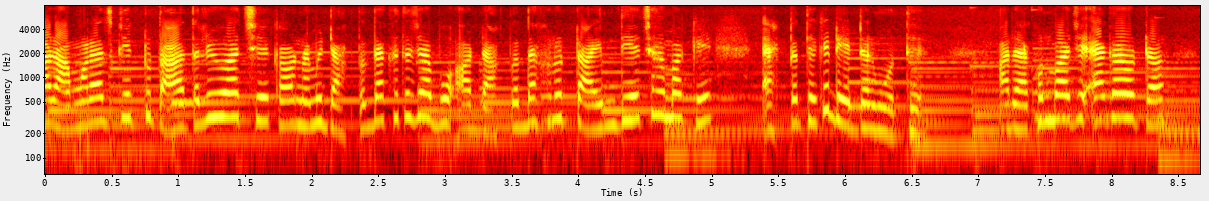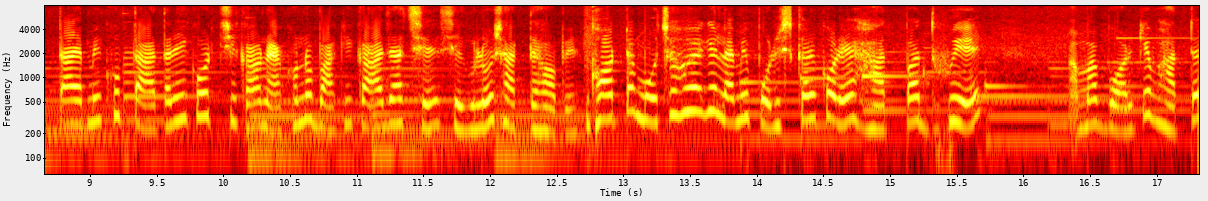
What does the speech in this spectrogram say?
আর আমার আজকে একটু তাড়াতাড়িও আছে, কারণ আমি ডাক্তার দেখাতে যাব। আর ডাক্তার দেখানোর টাইম দিয়েছে আমাকে একটা থেকে দেড়টার মধ্যে। আর এখন বাজে এগারোটা। তাই আমি খুব তাড়াতাড়ি করছি, কারণ এখনও বাকি কাজ আছে, সেগুলোও সারতে হবে। ঘরটা মোছা হয়ে গেলে আমি পরিষ্কার করে হাত পা ধুয়ে আমার বরকে ভাতটা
